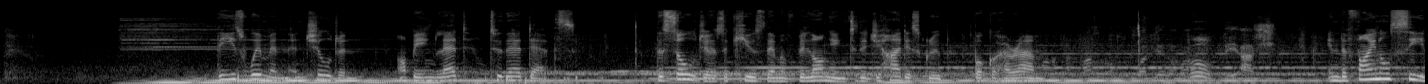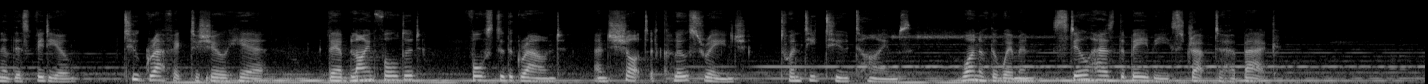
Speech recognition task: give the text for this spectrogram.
These women and children are being led to their deaths. The soldiers accuse them of belonging to the jihadist group Boko Haram. In the final scene of this video, too graphic to show here, they are blindfolded, forced to the ground, and shot at close range 22 times. One of the women still has the baby strapped to her back.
